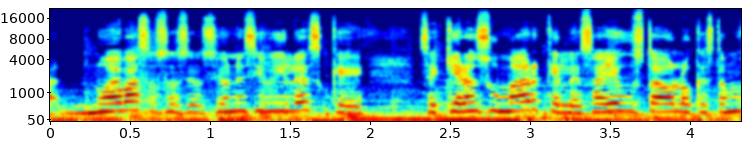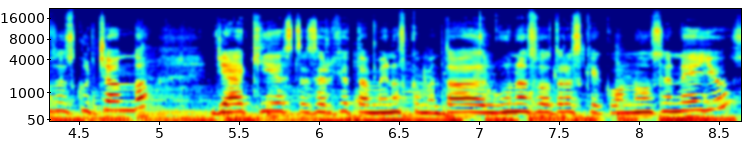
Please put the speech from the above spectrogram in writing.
a nuevas asociaciones civiles que se quieran sumar, que les haya gustado lo que estamos escuchando. Ya aquí este Sergio también nos comentaba de algunas otras que conocen ellos.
